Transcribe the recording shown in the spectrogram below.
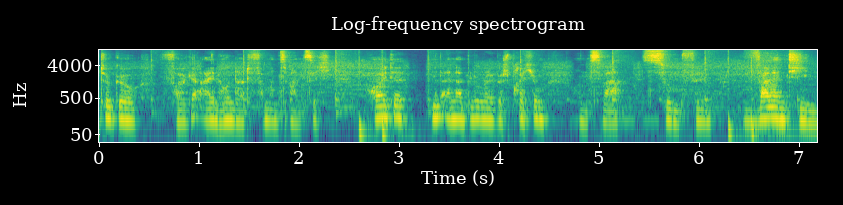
To Go Folge 125. Heute mit einer Blu-ray-Besprechung und zwar zum Film Valentin.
